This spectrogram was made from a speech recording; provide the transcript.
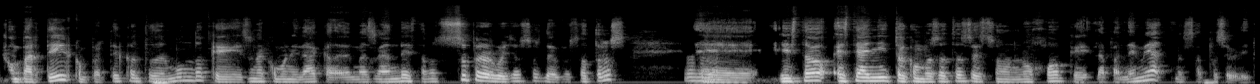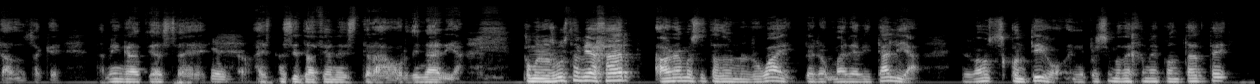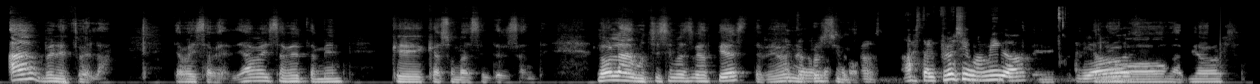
compartir, compartir con todo el mundo, que es una comunidad cada vez más grande. Estamos súper orgullosos de vosotros eh, esto, este añito con vosotros es un lujo que la pandemia nos ha posibilitado. O sea que también gracias eh, a esta situación extraordinaria. Como nos gusta viajar, ahora hemos estado en Uruguay, pero María Vitalia, nos vamos contigo en el próximo Déjame contarte a Venezuela. Ya vais a ver, ya vais a ver también qué caso más interesante. Lola, muchísimas gracias. Te veo en el próximo. Hasta el próximo, amigo. adiós. adiós.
